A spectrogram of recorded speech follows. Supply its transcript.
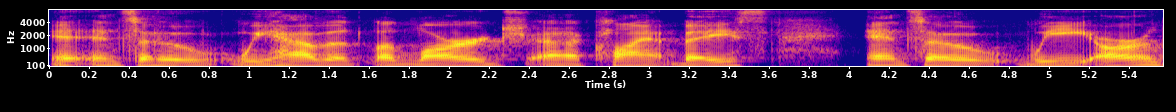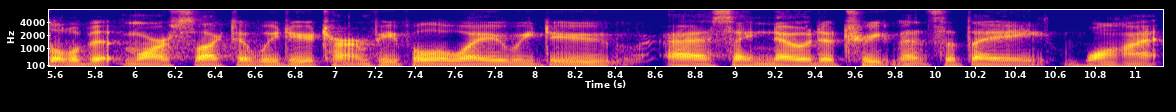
and, and, so we have a, a large uh, client base and so we are a little bit more selective. We do turn people away. We do uh, say no to treatments that they want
